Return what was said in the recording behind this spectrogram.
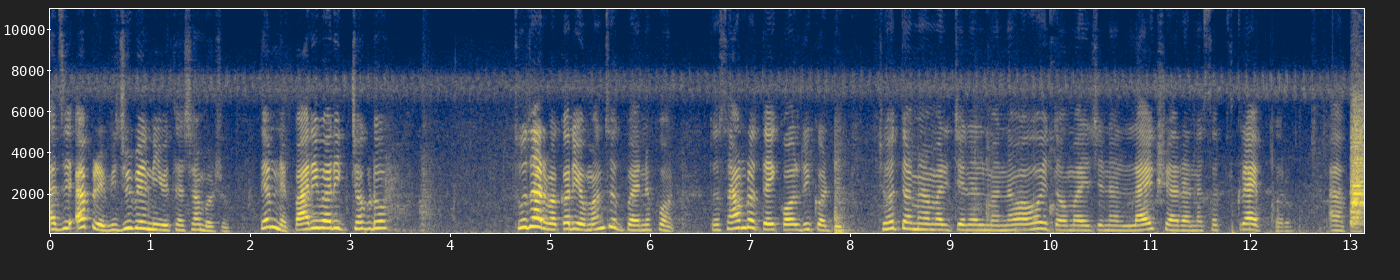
આજે આપણે વિજુબેનની વ્યથા સાંભળશું. તેમને પારિવારિક ઝઘડો સુધારવા કર્યો મનસુખભાઈને ફોન તો સાંભળો તે કોલ રેકોર્ડિંગ જો તમે અમારી ચેનલમાં નવા હોય તો અમારી ચેનલ લાઈક શેર અને સબસ્ક્રાઇબ કરો. આભાર.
